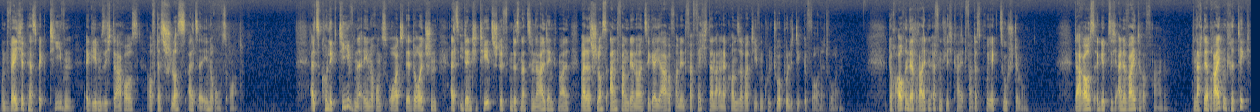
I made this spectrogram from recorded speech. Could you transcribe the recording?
und welche Perspektiven ergeben sich daraus auf das Schloss als Erinnerungsort als kollektiven Erinnerungsort der Deutschen, als identitätsstiftendes Nationaldenkmal war das Schloss Anfang der 90er Jahre von den Verfechtern einer konservativen Kulturpolitik gefordert worden. Doch auch in der breiten Öffentlichkeit fand das Projekt Zustimmung. Daraus ergibt sich eine weitere Frage. Nach der breiten Kritik,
